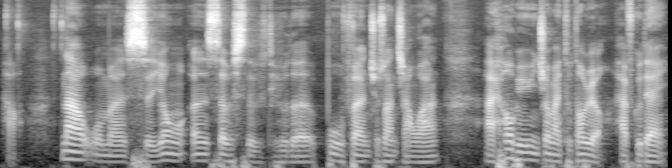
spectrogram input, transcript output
好，那我们使用 nsubstitute 的部分就算讲完。I hope you enjoy my tutorial. Have a good day.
